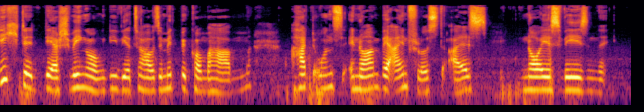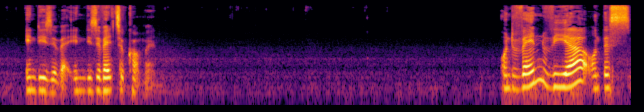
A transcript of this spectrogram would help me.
Dichte der Schwingung, die wir zu Hause mitbekommen haben, hat uns enorm beeinflusst, als neues Wesen in diese, in diese Welt zu kommen. Und wenn wir, und das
